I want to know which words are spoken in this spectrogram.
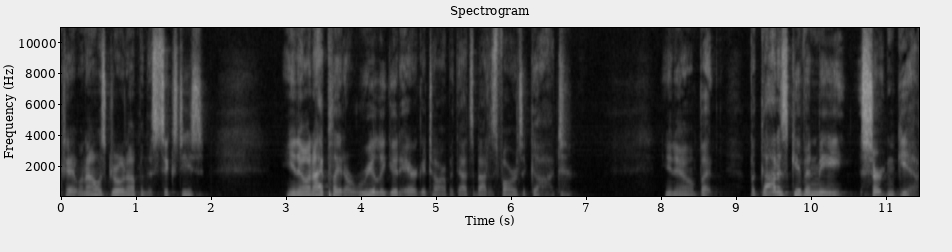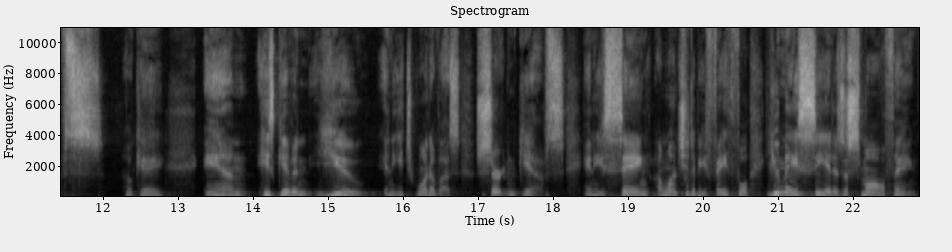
Okay, when I was growing up in the 60s, you know, and I played a really good air guitar, but that's about as far as it got. You know, but but God has given me certain gifts, okay? And He's given you and each one of us certain gifts. And He's saying, I want you to be faithful. You may see it as a small thing.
